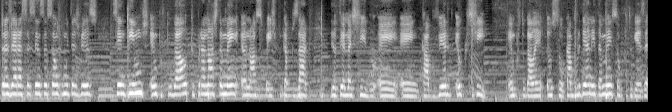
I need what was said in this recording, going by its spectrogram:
trazer essa sensação que muitas vezes sentimos em Portugal, que para nós também é o nosso país, porque apesar de eu ter nascido em, em Cabo Verde, eu cresci em Portugal. Eu sou cabo-verdiana e também sou portuguesa.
